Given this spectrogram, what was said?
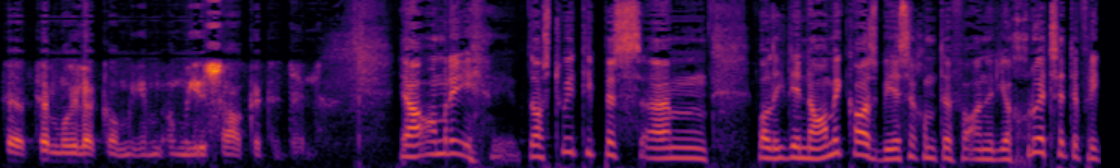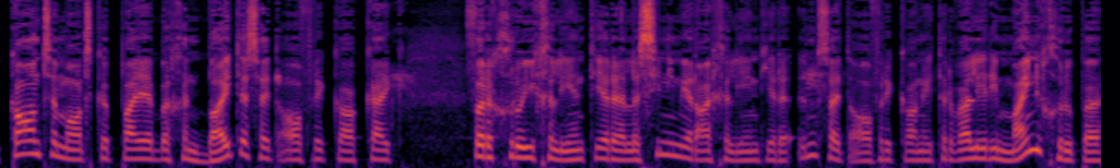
te te moeilik om om hier sake te doen. Ja, Omri, daar's twee tipes ehm um, wel die dinamika is besig om te verander. Jou groot Suid-Afrikaanse maatskappye begin buite Suid-Afrika kyk vir groei geleenthede. Hulle sien nie meer daai geleenthede in Suid-Afrika nie terwyl hierdie myngroepe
